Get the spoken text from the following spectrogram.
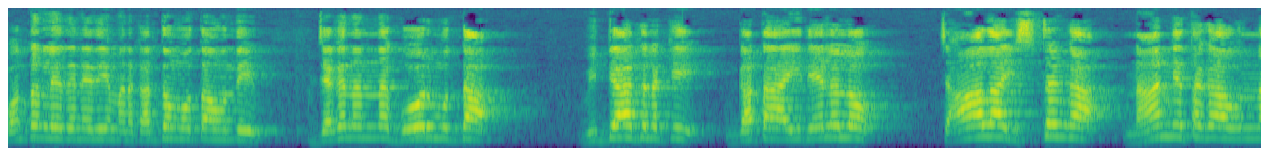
పొంతం లేదనేది మనకు అర్థమవుతా ఉంది. జగనన్న గోరుముద్ద విద్యార్థులకి గత ఐదేళ్ళలో చాలా ఇష్టంగా నాణ్యతగా ఉన్న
